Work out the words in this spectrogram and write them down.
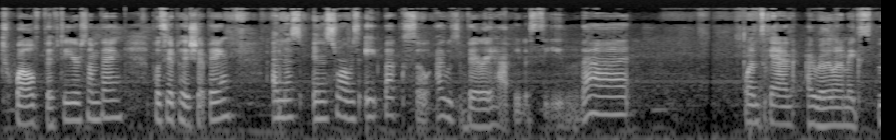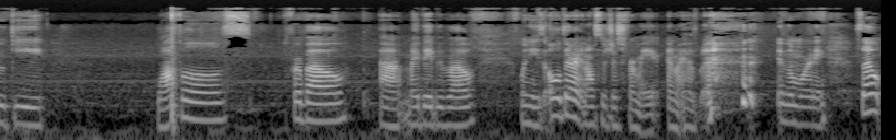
$12.50 or something. Plus you had to pay shipping. And this in the store was eight bucks, so I was very happy to see that. Once again, I really want to make spooky waffles for Bo, uh, my baby Bo, when he's older, and also just for me and my husband in the morning. So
